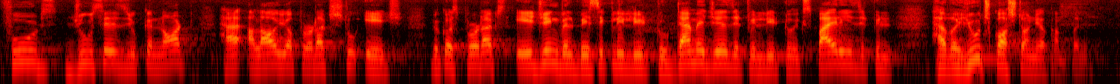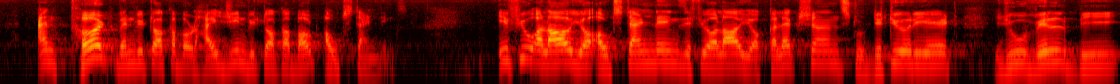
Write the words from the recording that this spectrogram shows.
foods, juices. You cannot allow your products to age because products aging will basically lead to damages, it will lead to expiries, it will have a huge cost on your company. And third, when we talk about hygiene, we talk about outstandings. If you allow your outstandings, if you allow your collections to deteriorate, you will be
